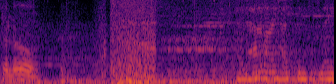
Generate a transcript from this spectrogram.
走喽！An ally has been slain.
